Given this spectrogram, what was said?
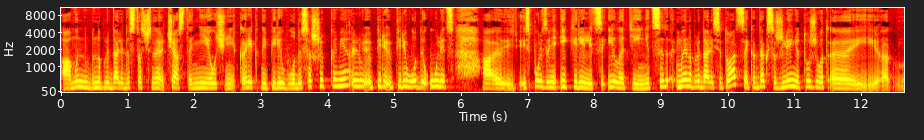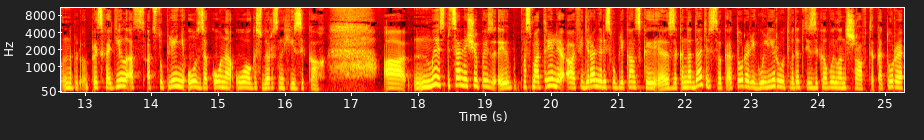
мы наблюдали достаточно часто не очень корректные переводы с ошибками, переводы улиц, использование и кириллицы, и латиницы. Мы наблюдали ситуации, когда, к сожалению, тоже вот э, происходило отступление от закона о государственных языках. А, мы специально еще э, посмотрели а, федерально-республиканское э, законодательство, которое регулирует вот этот языковой ландшафт, которое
